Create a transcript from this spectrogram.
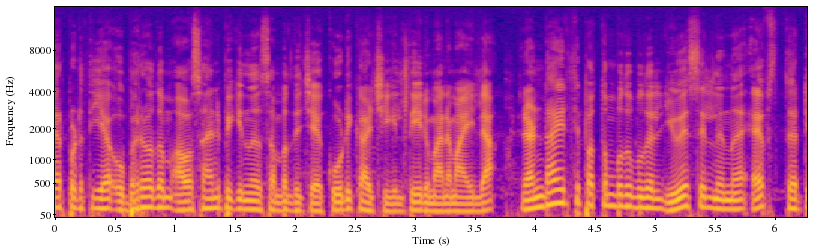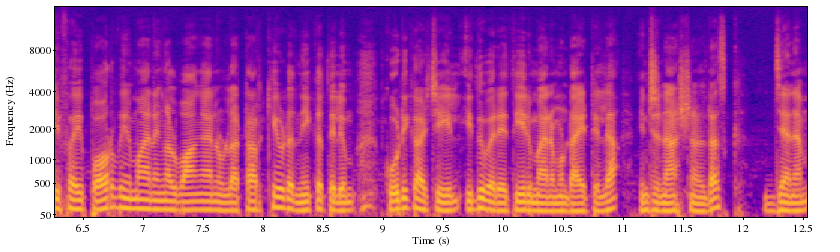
ഏർപ്പെടുത്തിയ ഉപരോധം അവസാനിപ്പിക്കുന്നത് സംബന്ധിച്ച് കൂടിക്കാഴ്ചയിൽ തീരുമാനമായില്ല രണ്ടായിരത്തി പത്തൊമ്പത് മുതൽ യു എസിൽ നിന്ന് എഫ് തേർട്ടി ഫൈവ് പോർ വിമാനങ്ങൾ വാങ്ങാനുള്ള ടർക്കിയുടെ നീക്കത്തിലും കൂടിക്കാഴ്ചയിൽ ഇതുവരെ തീരുമാനമുണ്ടായിട്ടില്ല ഇന്റർനാഷണൽ ഡെസ്ക് ജനം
